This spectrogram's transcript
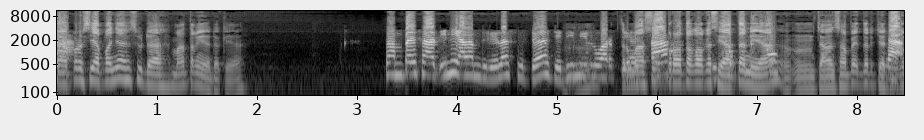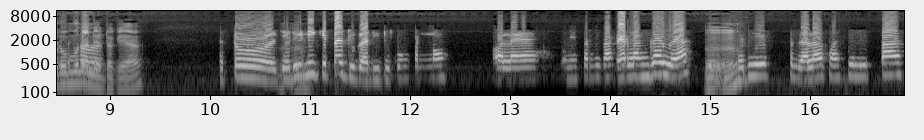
eh, persiapannya sudah matang ya dok ya? Sampai saat ini alhamdulillah sudah. Jadi ini luar biasa. Termasuk protokol kesehatan ya. penuh. Mm-mm. Jangan sampai terjadi Ya, kerumunan betul. ya dok ya. Betul. Jadi ini kita juga didukung penuh oleh Universitas Erlangga ya. Mm-mm. Jadi segala fasilitas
